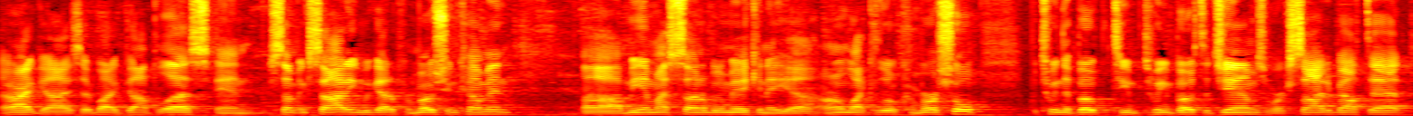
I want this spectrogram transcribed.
All right, guys, everybody, God bless. And something exciting, we got a promotion coming. Uh, me and my son will be making a, uh, our own like a little commercial between the both team between both the gyms. We're excited about that.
